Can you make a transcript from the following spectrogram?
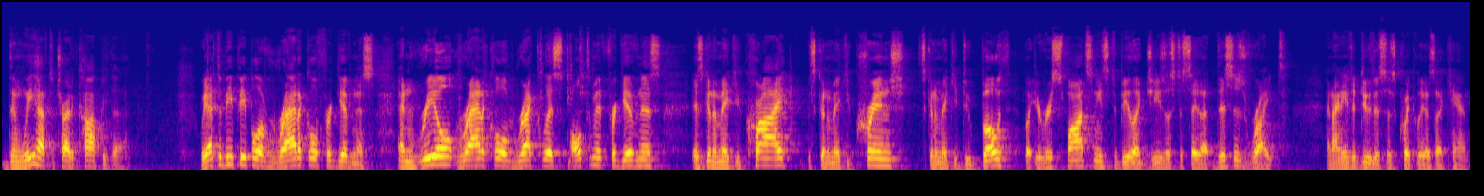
then we have to try to copy that. We have to be people of radical forgiveness. And real, radical, reckless, ultimate forgiveness is going to make you cry. It's going to make you cringe. It's going to make you do both. But your response needs to be like Jesus to say that this is right, and I need to do this as quickly as I can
